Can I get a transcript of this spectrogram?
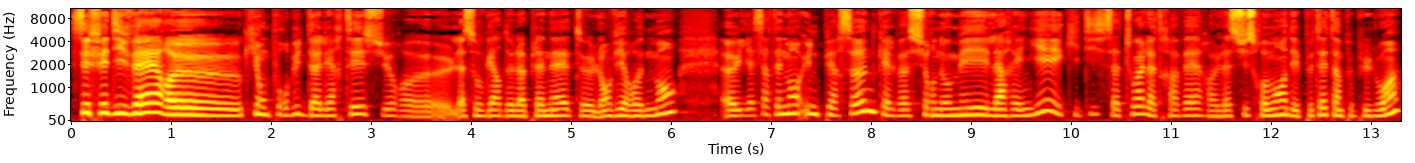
ces faits divers euh, qui ont pour but d'alerter sur euh, la sauvegarde de la planète, l'environnement. il y a certainement une personne qu'elle va surnommer l'araignée et qui tisse sa toile à travers la Suisse romande et peut-être un peu plus loin.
